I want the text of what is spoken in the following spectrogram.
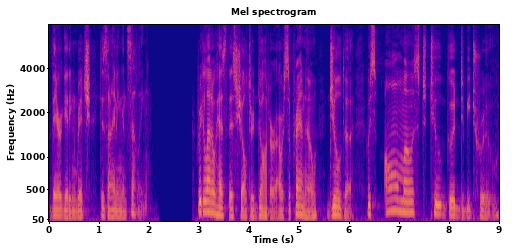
they're getting rich designing and selling. Rigoletto has this sheltered daughter, our soprano, Gilda, who's almost too good to be true.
